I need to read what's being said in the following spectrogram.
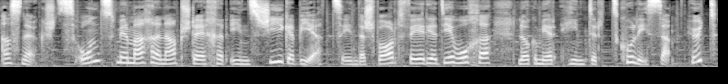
als nächstes. Und wir machen einen Abstecher ins Skigebiet. In der Sportferien diese Woche schauen wir hinter die Kulissen. Heute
